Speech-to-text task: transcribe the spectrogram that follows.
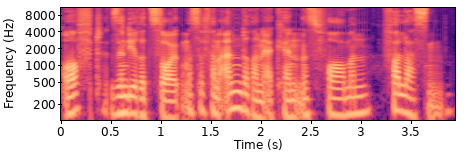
Oft sind ihre Zeugnisse von anderen Erkenntnisformen verlassen.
